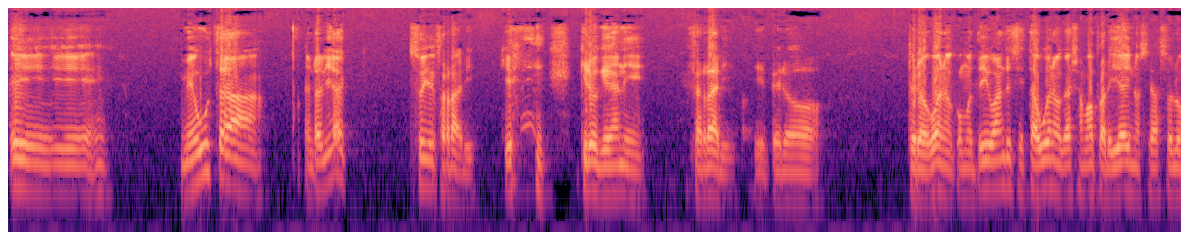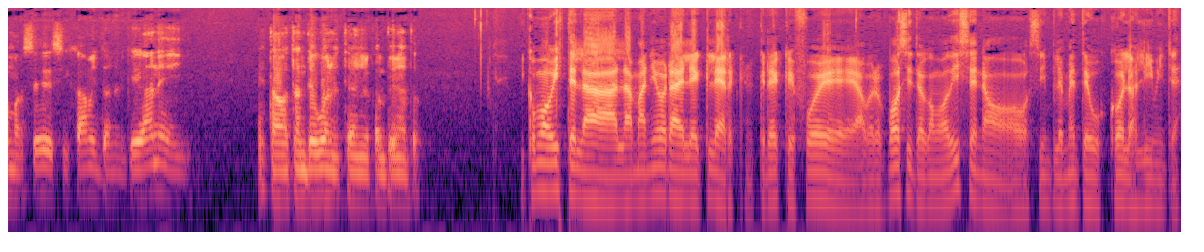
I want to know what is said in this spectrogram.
Eh, me gusta, en realidad soy de Ferrari, quiero que gane Ferrari, eh, pero pero bueno, como te digo antes, está bueno que haya más paridad y no sea solo Mercedes y Hamilton el que gane y está bastante bueno este año el campeonato. ¿Y cómo viste la, la maniobra de Leclerc? ¿Crees que fue a propósito, como dicen, o simplemente buscó los límites?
